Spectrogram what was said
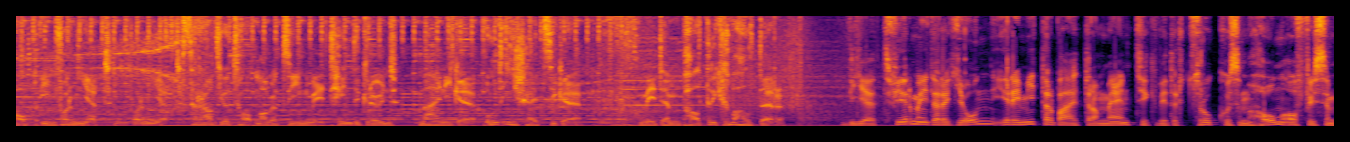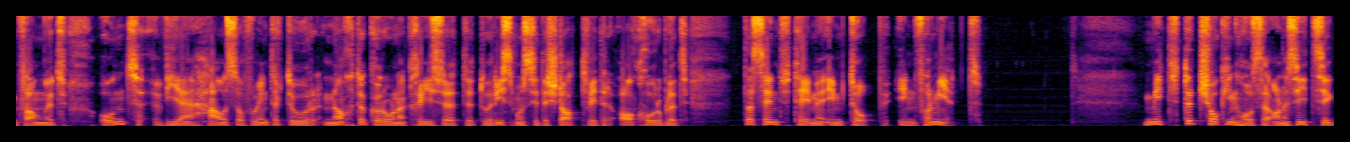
Top informiert. Das Radio Top Magazin mit Hintergrund, Meinungen und Einschätzungen mit dem Patrick Walter. Wie die Firmen in der Region ihre Mitarbeiter am Montag wieder zurück aus dem Homeoffice empfangen und wie House of Winterthur nach der Corona-Krise den Tourismus in der Stadt wieder ankurbelt, das sind Themen im Top informiert mit der Jogginghose an einer Sitzung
